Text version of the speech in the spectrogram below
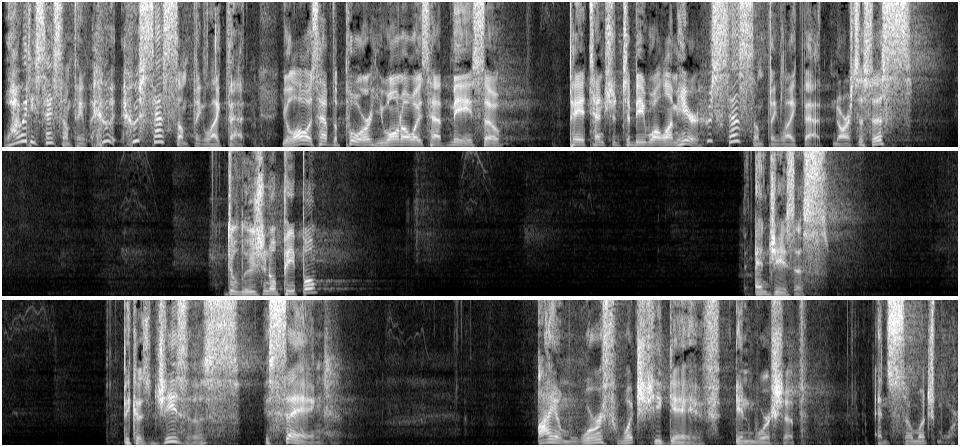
Why would he say something? Who, who says something like that? You'll always have the poor, you won't always have me, so pay attention to me while I'm here. Who says something like that? Narcissists? Delusional people? and Jesus. Because Jesus is saying, I am worth what she gave in worship and so much more.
